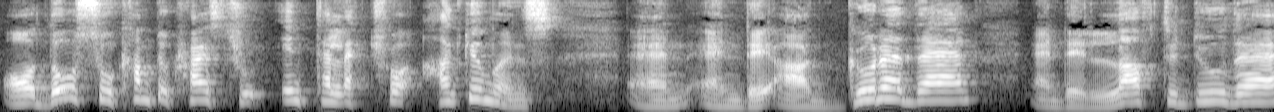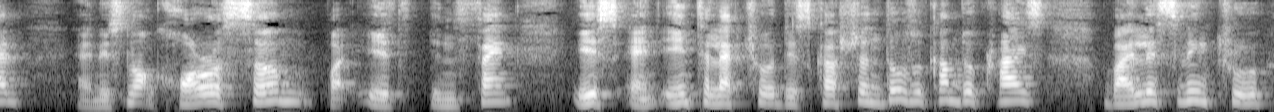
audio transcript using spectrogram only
or those who come to Christ through intellectual arguments, and and they are good at that, and they love to do that and it's not quarrelsome, but it in fact is an intellectual discussion. Those who come to Christ by listening to,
